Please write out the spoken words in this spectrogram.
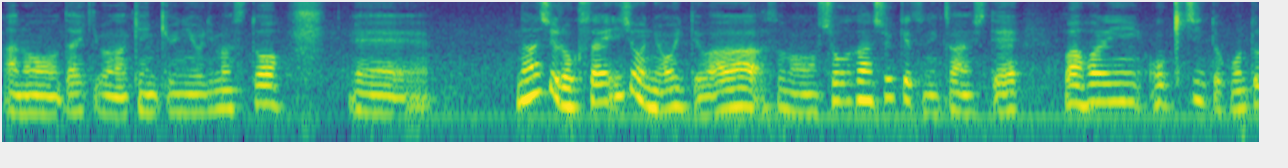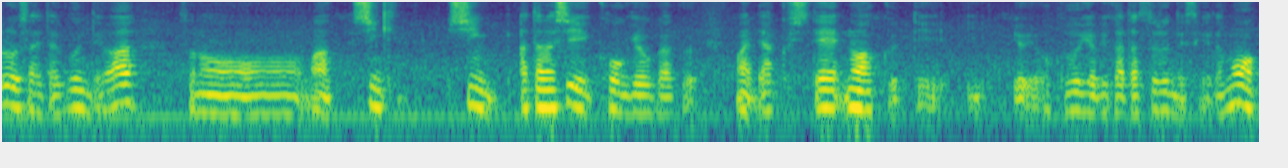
あの大規模な研究によりますと、えー、76歳以上においてはその消化管出血に関してワーファリンをきちんとコントロールされた群ではその、まあ、新新新しい工業学、まあ、略してノアックってよく呼び方するんですけども、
